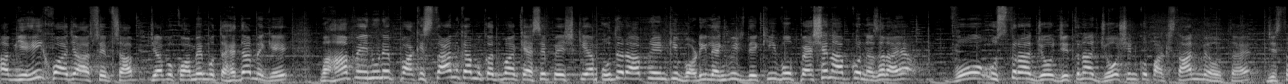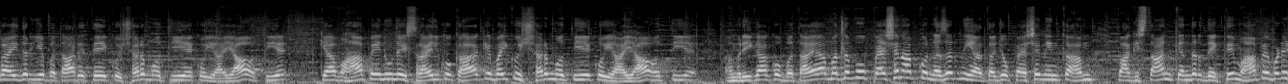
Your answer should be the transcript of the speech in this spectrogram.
अब यही ख्वाजा आसिफ साहब, जब अकवा मुतहदा में गए, वहाँ पर इन्होंने पाकिस्तान का मुकदमा कैसे पेश किया? उधर आपने इनकी बॉडी लैंग्वेज देखी, वो पैशन आपको नज़र आया? वो उस तरह जो, जितना जोश इनको पाकिस्तान में होता है, जिस तरह इधर ये बता रहे थे, कोई शर्म होती है, कोई हया होती है क्या वहाँ पे इन्होंने इसराइल को कहा कि भाई कोई शर्म होती है, कोई हया होती है? अमेरिका को बताया मतलब वो पैशन आपको नज़र नहीं आता, जो पैशन इनका हम पाकिस्तान के अंदर देखते हैं, वहाँ पे बड़े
